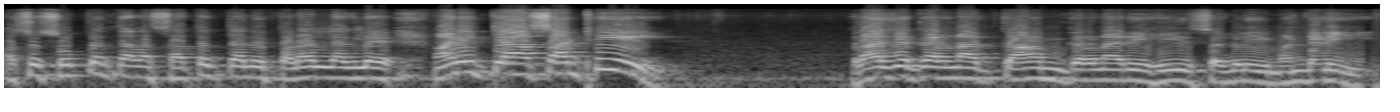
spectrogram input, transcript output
असं स्वप्न त्यांना सातत्याने पडायला लागले. आणि त्यासाठी राजकारणात काम करणारी ही सगळी मंडळी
